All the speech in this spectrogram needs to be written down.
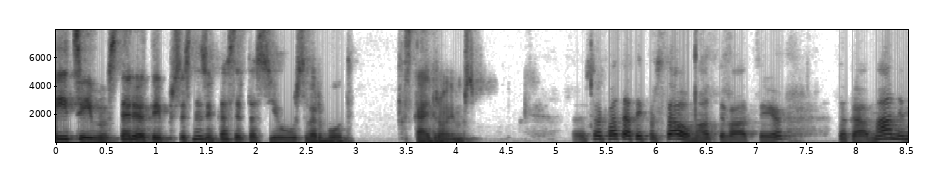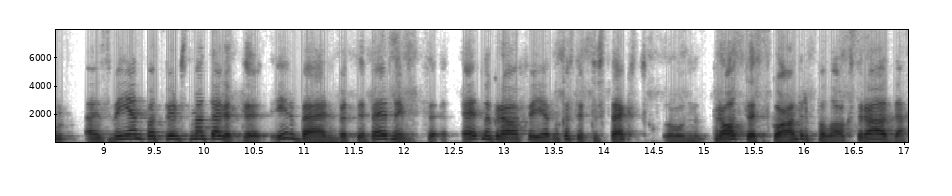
rīcību, stereotipus. Es nezinu, kas ir tas jūsu varbūt skaidrojums. Es varu pastāstīt par savu motivāciju. Mani aizvien, pat pirms man tagad ir bērni, bet bērnības etnogrāfija, nu, kas ir tas teksts un process, ko antropologs rada,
